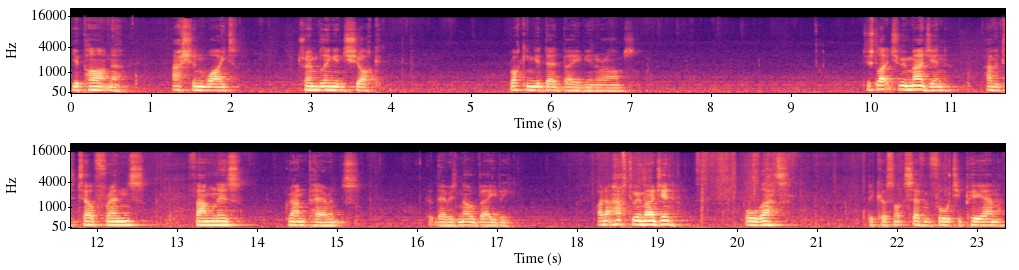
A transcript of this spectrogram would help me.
your partner, ashen white, trembling in shock, rocking your dead baby in her arms. Just like to imagine having to tell friends, families, grandparents that there is no baby. I don't have to imagine all that because at 7:40 p.m.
